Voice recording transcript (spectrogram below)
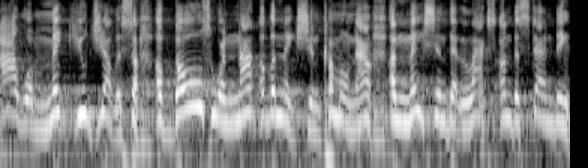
I will make you jealous of those who are not of a nation. Come on now, a nation that lacks understanding.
